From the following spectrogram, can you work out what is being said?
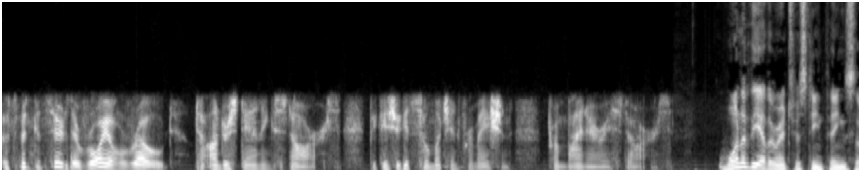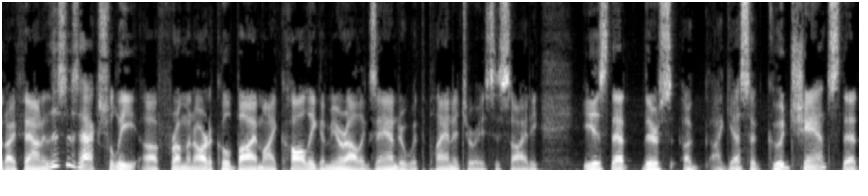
It's been considered the royal road to understanding stars because you get so much information from binary stars. One of the other interesting things that I found, and this is actually uh, from an article by my colleague Amir Alexander with the Planetary Society, is that there's, a, I guess, a good chance that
